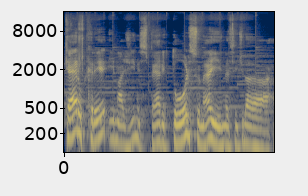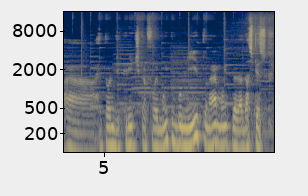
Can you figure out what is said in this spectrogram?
quero crer, imagino, espero e torço, né? E nesse sentido a, a retorno de crítica foi muito bonito, né? Muito das pessoas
